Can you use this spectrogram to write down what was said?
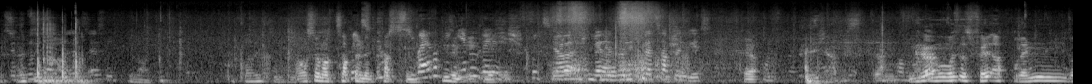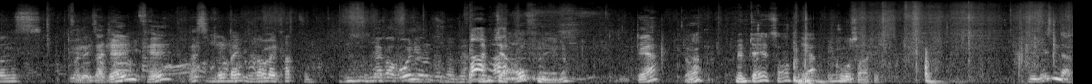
Jetzt musst du auch alles essen. Außer noch zappelnde Ich muss Katzen. weil ich spritze Ja, aber wenn du so nicht mehr zappeln gehst. Man muss das Fell abbrennen, sonst. Von den Sardellen? Fell? Was? Nee, bei, das waren bei Katzen. Pepperoni und so. Nimmt der auf? Nee, ne? Der? Nimmt der jetzt auf? Ja. Großartig. Wie ist denn das?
